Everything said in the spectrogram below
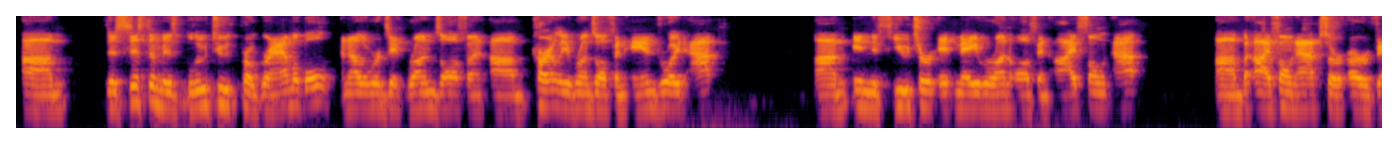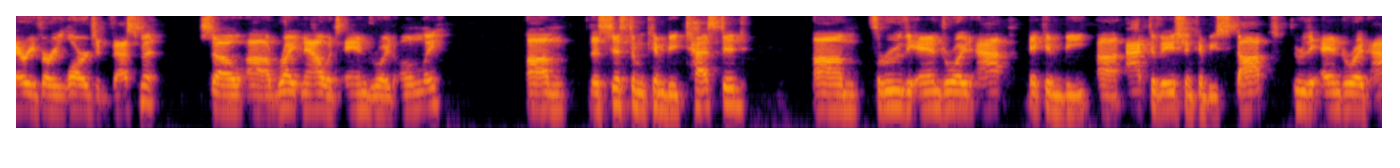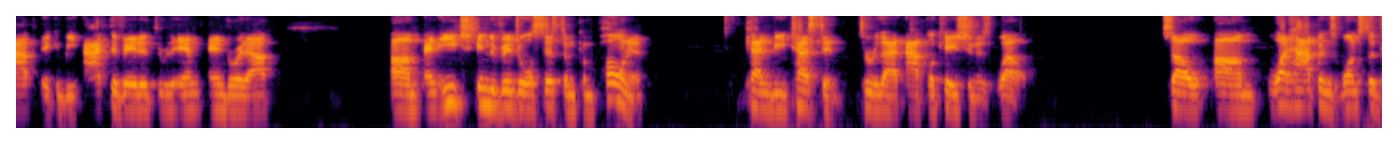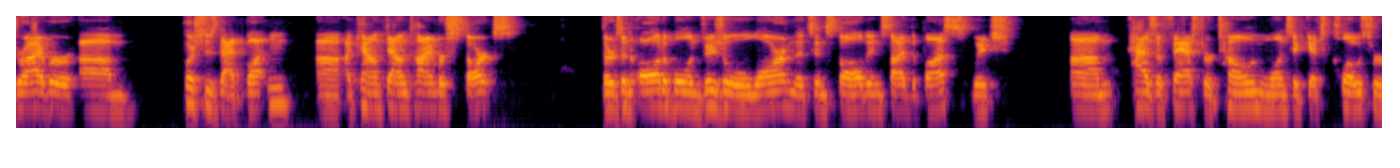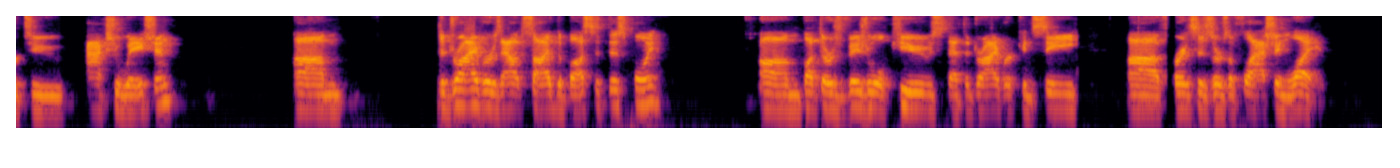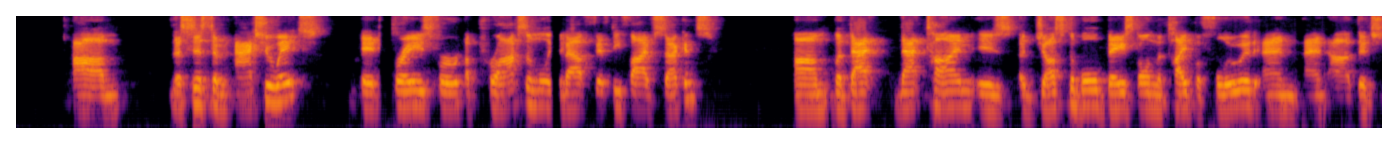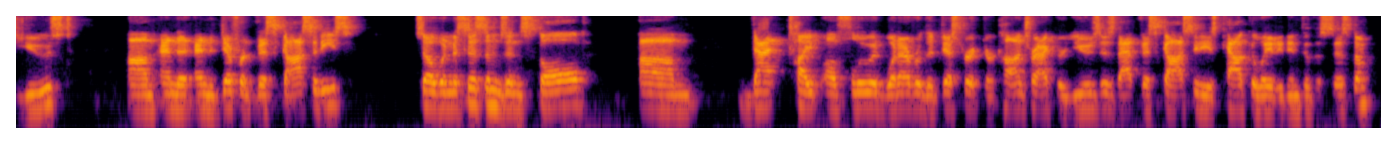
Um, the system is Bluetooth programmable. In other words, it runs off an um, currently it runs off an Android app. Um, in the future, it may run off an iPhone app, um, but iPhone apps are, are, a very very large investment. So uh, right now, it's Android only. Um, the system can be tested um, through the Android app. It can be uh, activation can be stopped through the Android app. It can be activated through the Android app um, and each individual system component can be tested through that application as well. So, um, what happens once the driver um, pushes that button? Uh, a countdown timer starts. There's an audible and visual alarm that's installed inside the bus, which um, has a faster tone once it gets closer to actuation. Um, the driver is outside the bus at this point, um, but there's visual cues that the driver can see. Uh, for instance, there's a flashing light. Um, the system actuates. It sprays for approximately about 55 seconds, um, but that that time is adjustable based on the type of fluid and and uh, that's used um, and the, and the different viscosities. So when the system's installed, um, that type of fluid, whatever the district or contractor uses, that viscosity is calculated into the system.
